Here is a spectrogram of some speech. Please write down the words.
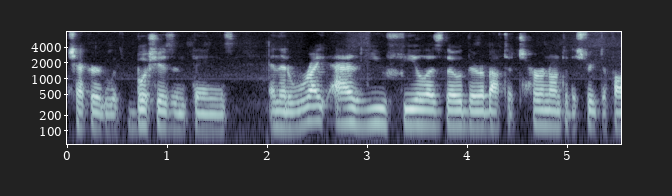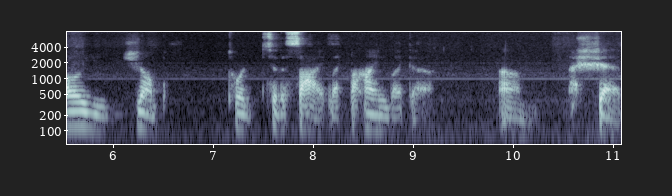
checkered with bushes and things. And then, right as you feel as though they're about to turn onto the street to follow, you jump toward to the side, like behind like a um, a shed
